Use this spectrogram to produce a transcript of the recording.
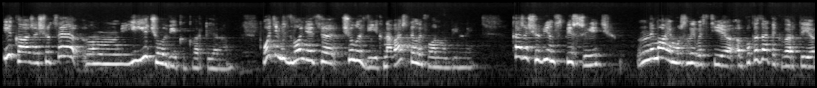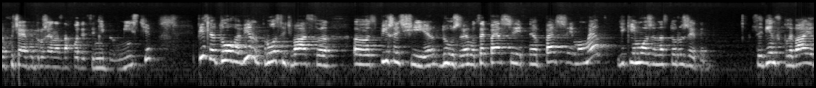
і каже, що це ем, її чоловіка квартира. Потім віддзвонюється чоловік на ваш телефон мобільний. Каже, що він спішить, немає можливості е, показати квартиру, хоча його дружина знаходиться ніби в місті. Після того він просить вас е, е, спішачі дуже. Оце перший, перший момент, який може насторожити. Це він впливає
